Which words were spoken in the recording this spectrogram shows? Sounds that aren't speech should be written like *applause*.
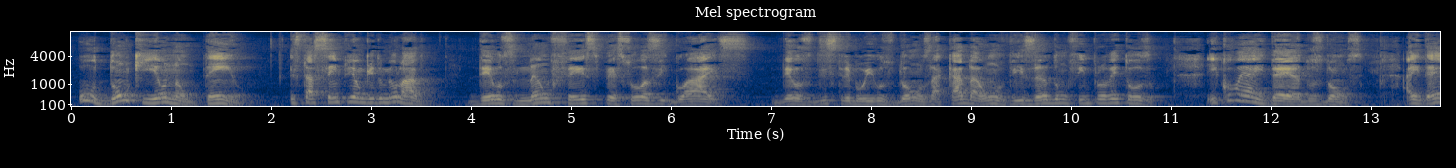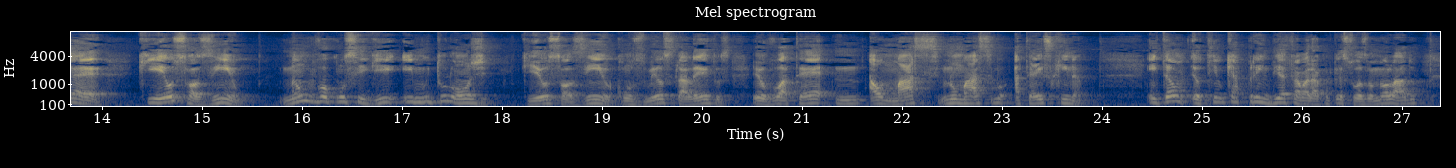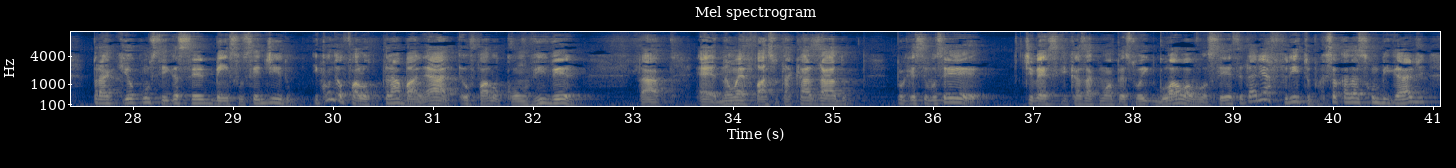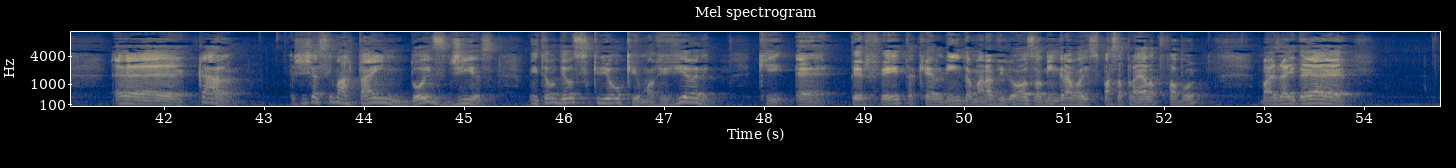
o dom que eu não tenho está sempre em alguém do meu lado. Deus não fez pessoas iguais. Deus distribuiu os dons a cada um visando um fim proveitoso. E qual é a ideia dos dons? A ideia é que eu sozinho não vou conseguir ir muito longe. Que eu sozinho, com os meus talentos, eu vou até ao máximo, no máximo até a esquina. Então eu tenho que aprender a trabalhar com pessoas ao meu lado para que eu consiga ser bem sucedido. E quando eu falo trabalhar, eu falo conviver, tá? É, não é fácil estar casado, porque se você tivesse que casar com uma pessoa igual a você, você estaria frito, porque se eu casasse com um bigode, é, cara, a gente ia se matar em dois dias. Então Deus criou o quê? Uma Viviane, que é perfeita, que é linda, maravilhosa. Alguém grava isso, passa para ela, por favor. Mas a ideia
